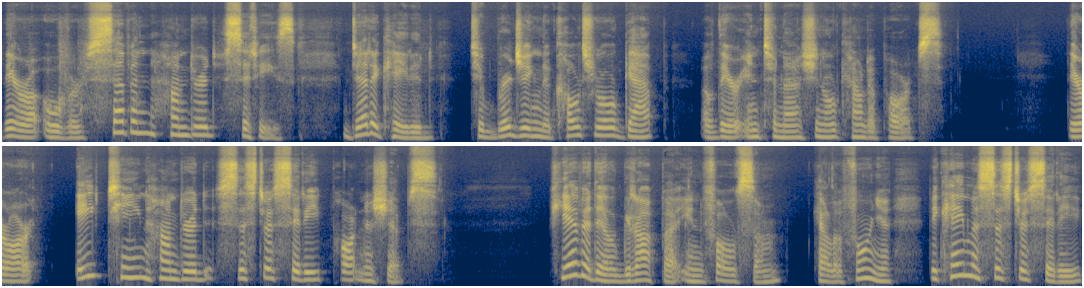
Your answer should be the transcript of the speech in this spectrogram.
there are over 700 cities dedicated to bridging the cultural gap of their international counterparts. There are 1,800 sister city partnerships. Pieve del Grappa in Folsom, California, became a sister city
